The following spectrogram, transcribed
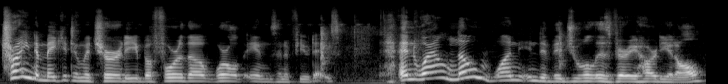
trying to make it to maturity before the world ends in a few days. And while no one individual is very hardy at all,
